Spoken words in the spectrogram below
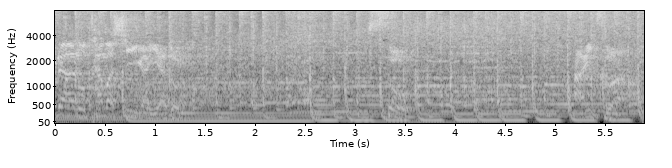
プラーの魂が宿る。そう。あいつは。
